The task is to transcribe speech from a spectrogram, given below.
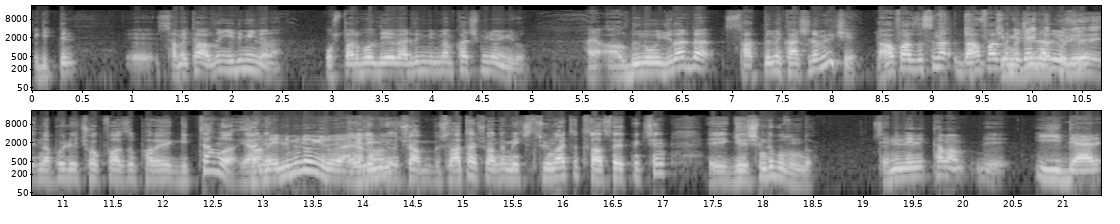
E gittin e, Samet'i aldın 7 milyona. Osterwolde'ye verdin bilmem kaç milyon euro. Hani aldığın oyuncular da sattığını karşılamıyor ki. Daha fazlasına daha fazla Kim bedel alıyorsun. Napoli'ye çok fazla paraya gitti ama Şu anda yani 50 milyon euro yani. 50 adamın. milyon şu an, zaten şu anda Manchester United transfer etmek için e, girişimde bulundu. Senin eli tamam e, iyi değer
